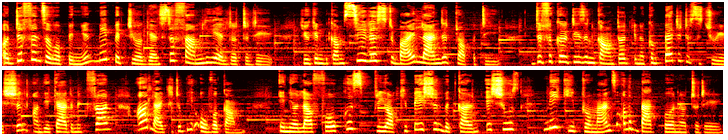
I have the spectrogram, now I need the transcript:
A difference of opinion may pit you against a family elder today. You can become serious to buy landed property. Difficulties encountered in a competitive situation on the academic front are likely to be overcome. In your love focus, preoccupation with current issues may keep romance on the back burner today.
